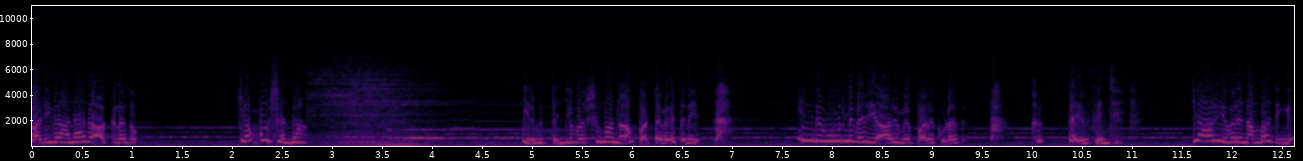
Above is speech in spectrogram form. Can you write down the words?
வடிவே அனாத ஆக்குனதும் என் புருஷன்தான். இருபத்தஞ்சு வருஷமா நான் பட்ட வேதனை இந்த ஊர்ல வேற யாருமே படக்கூடாது. தயவு செஞ்சு யாரும் இவரை நம்பாதீங்க.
